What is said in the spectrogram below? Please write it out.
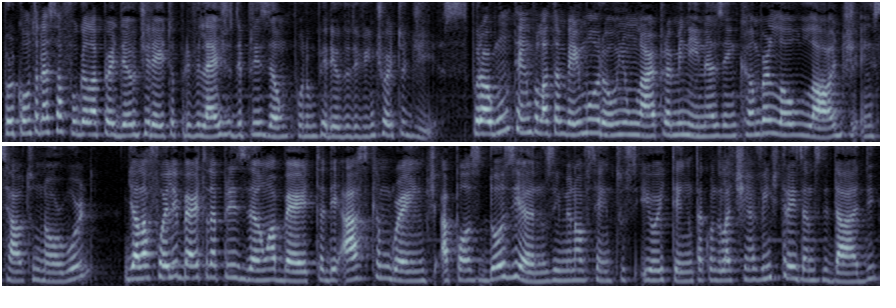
Por conta dessa fuga, ela perdeu o direito a privilégios de prisão por um período de 28 dias. Por algum tempo, ela também morou em um lar para meninas em Cumberlow Lodge, em South Norwood, e ela foi liberta da prisão aberta de Askham Grange após 12 anos, em 1980, quando ela tinha 23 anos de idade,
